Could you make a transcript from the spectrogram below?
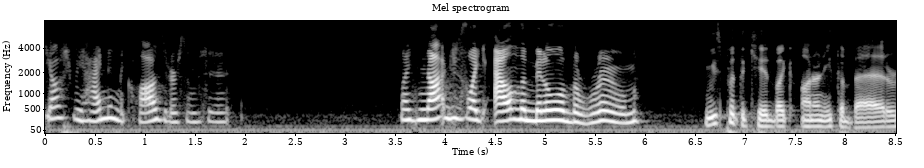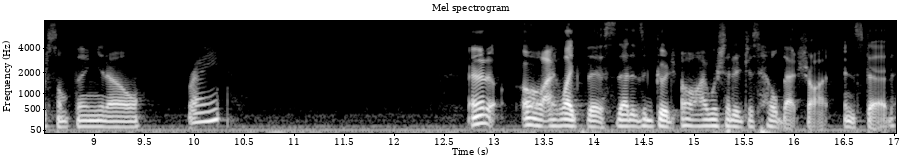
y'all should be hiding in the closet or some shit. Like, not just like out in the middle of the room, At least put the kid like underneath the bed or something, you know. right? And then oh, I like this. That is a good. Oh, I wish I had just held that shot instead.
